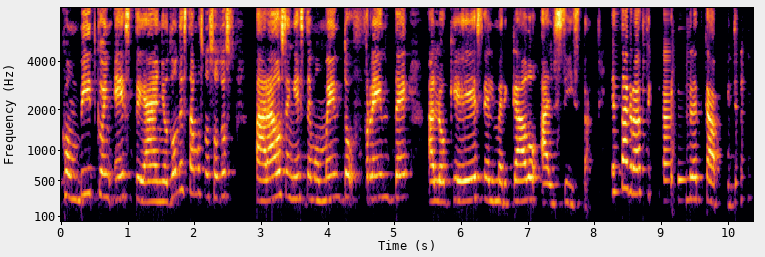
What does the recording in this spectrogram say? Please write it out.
con Bitcoin este año, dónde estamos nosotros parados en este momento frente a lo que es el mercado alcista. Esta gráfica Red Capital,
